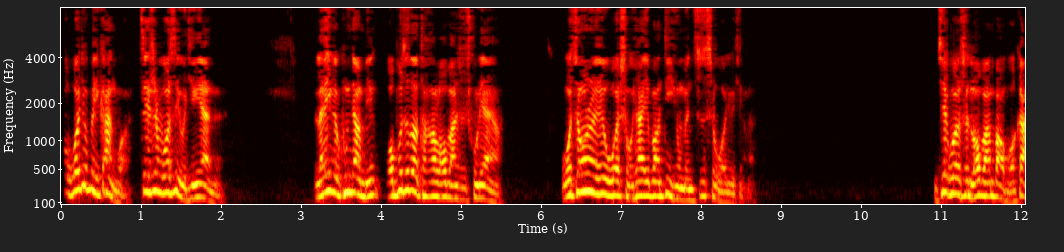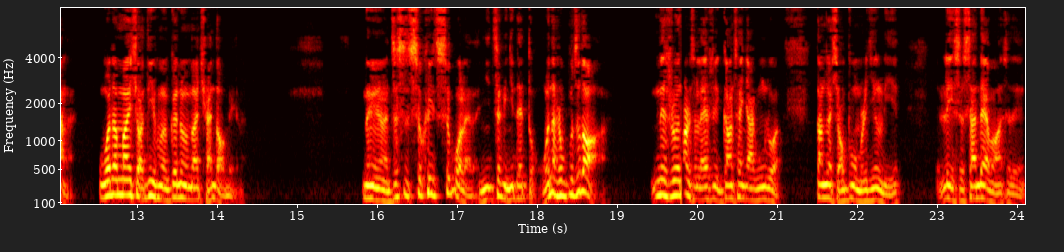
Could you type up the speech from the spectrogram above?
我就没干过，这事我是有经验的。来一个空降兵，我不知道他和老板是初恋啊，我总认为我手下一帮弟兄们支持我就行了，结果是老板把我干了，我的妈小弟兄们跟着妈全倒霉了。那样，这是吃亏吃过来的，你这个你得懂。我那时候不知道啊，那时候二十来岁，刚参加工作，当个小部门经理，类似山大王似的，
